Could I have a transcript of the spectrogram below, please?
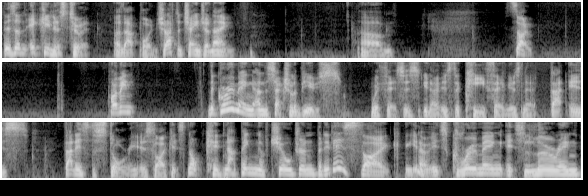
there's an ickiness to it at that point. She'll have to change her name. Um, so, I mean, the grooming and the sexual abuse with this is, you know, is the key thing, isn't it? That is that is the story. Is like it's not kidnapping of children, but it is like you know, it's grooming, it's luring,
